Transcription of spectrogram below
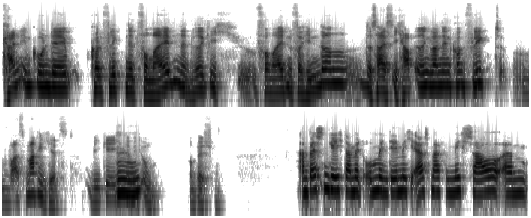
kann im Grunde Konflikt nicht vermeiden, nicht wirklich vermeiden, verhindern. Das heißt, ich habe irgendwann einen Konflikt. Was mache ich jetzt? Wie gehe ich mhm. damit um? Am besten. Am besten gehe ich damit um, indem ich erstmal für mich schaue, ähm,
